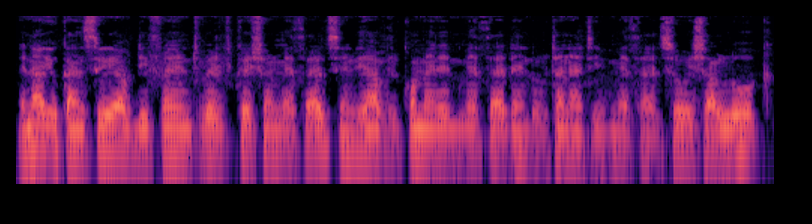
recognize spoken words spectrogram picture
and now you can see we have different verification methods and we have recommended method and alternative method. So we shall look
